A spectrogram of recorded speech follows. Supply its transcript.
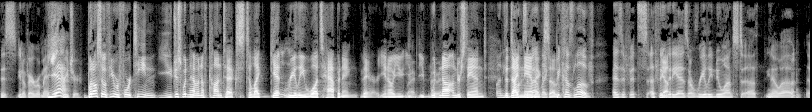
this you know very romantic yeah. creature. But also, if you were 14, you just wouldn't have enough context to like get really what's happening there. You know, you you, Right. you Right, would right. not understand And he the talks about, dynamics like, of because love. As if it's a thing Yeah. that he has a really nuanced, uh, you know, uh, uh,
